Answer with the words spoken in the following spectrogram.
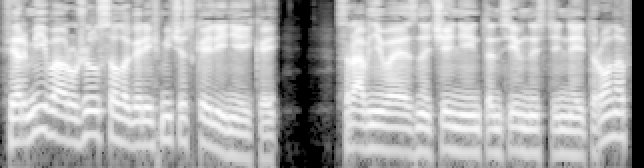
Ферми вооружился логарифмической линейкой, сравнивая значение интенсивности нейтронов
